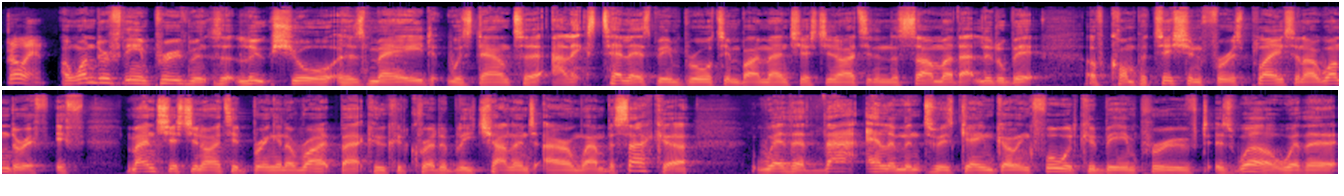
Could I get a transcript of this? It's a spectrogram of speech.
brilliant. I wonder if the improvements that Luke Shaw has made was down to Alex Telles being brought in by Manchester United in the summer, that little bit of competition for his place. And I wonder if, if Manchester United bring in a right back who could credibly challenge Aaron Wan-Bissaka, whether that element to his game going forward could be improved as well. Whether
